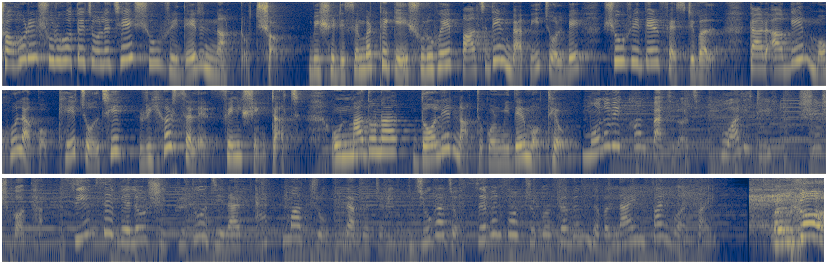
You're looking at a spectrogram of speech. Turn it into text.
শহরে শুরু হতে চলেছে সুহৃদের নাট্যোৎসব। বিশে ডিসেম্বর থেকে শুরু হয়ে পাঁচ দিন ব্যাপী চলবে সুহৃদের ফেস্টিভ্যাল। তার আগে মহলা কক্ষে চলছে রিহার্সালের ফিনিশিং টাচ উন্মাদনা দলের নাট্যকর্মীদের মধ্যেও। মনোবীক্ষণ প্যাথোলজি কোয়ালিটির শেষ কথা। সিএমসি ভেলোর স্বীকৃত জেলার একমাত্র ল্যাবরেটরি। যোগাযোগ seven four triple seven double nine five one five welcome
